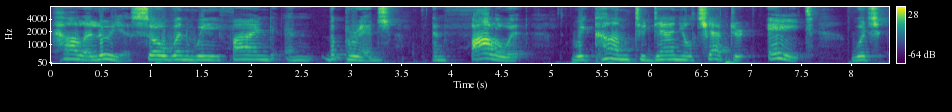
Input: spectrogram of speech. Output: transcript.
Hallelujah. So when we find and the bridge and follow it we come to Daniel chapter 8, which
